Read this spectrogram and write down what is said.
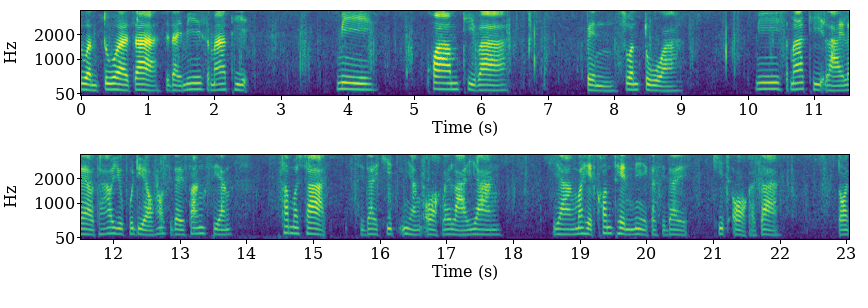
ส่วนตัวจ้าสิได้มีสมาธิ มีความที่ว่าเป็นส่วนตัว มีสมาธิหลายแล้ว ถ้าเฮาอยู่ผู้เดียวเฮาสิได้ฟังเสียงธรรมชาติ สิได้คิดอีหยังออกหลาย ๆ อย่าง อย่างมาเฮ็ดคอนเทนต์นี่ก็สิได้คิดออกอะจ้าตอน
